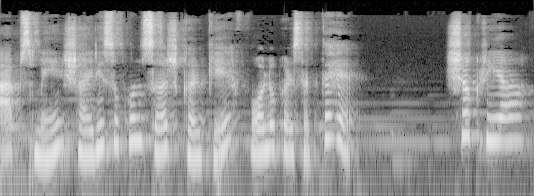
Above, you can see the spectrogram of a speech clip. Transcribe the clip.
ऐप्स में शायरी सुकून सर्च करके फॉलो कर सकते हैं। शुक्रिया।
